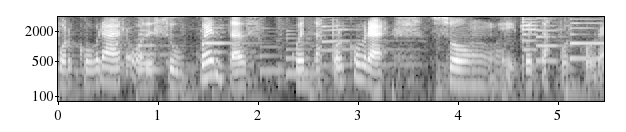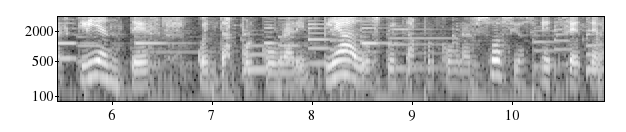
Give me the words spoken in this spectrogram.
por cobrar o de subcuentas cuentas por cobrar son eh, cuentas por cobrar clientes, cuentas por cobrar empleados, cuentas por cobrar socios, etc.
